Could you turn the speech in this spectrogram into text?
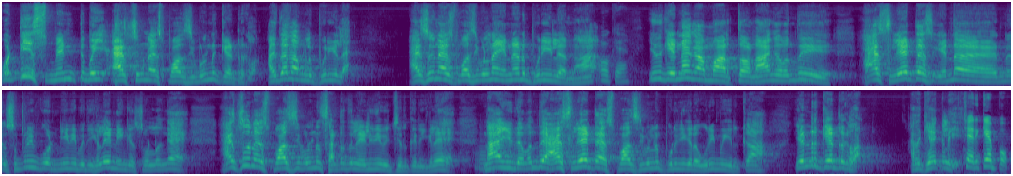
what is meant by as soon as பாசிபிள்னு கேட்டிருக்கலாம். அதுதான் அவங்களுக்கு புரியல. as soon as பாசிபிள்னா என்னன்னு புரியலன்னா ஓகே இதுக்கு என்னங்க அம்மா அர்த்தம்? நாங்கள் வந்து ஆஸ் லேட்டஸ்ட் என்ன சுப்ரீம் கோர்ட் நீதிபதிகளே நீங்கள் சொல்லுங்கள் as soon as பாசிபிள்னு சட்டத்தில் எழுதி வச்சிருக்கிறீங்களே நான் இதை வந்து as லேட் as பாசிபிள்னு புரிஞ்சுக்கிற உரிமை இருக்கா? என்று கேட்டுக்கலாம் அதை கேட்கலையே. சரி கேட்போம்.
